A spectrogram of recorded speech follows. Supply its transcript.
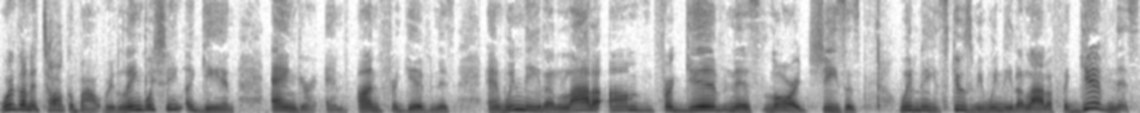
we're going to talk about relinquishing again anger and unforgiveness. And we need a lot of unforgiveness, Lord Jesus. We need, excuse me, we need a lot of forgiveness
